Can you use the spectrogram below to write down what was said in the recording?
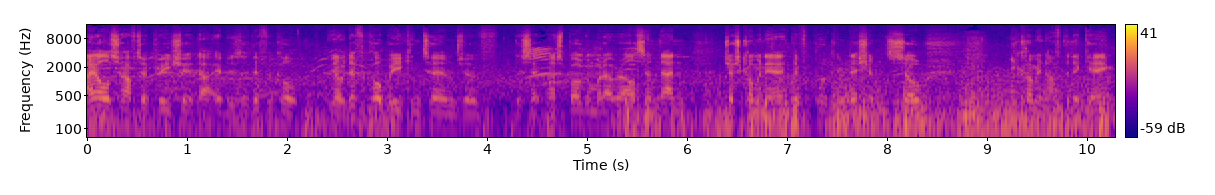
I also have to appreciate that it was a difficult, you know, difficult week in terms of the sickness bug and whatever else, and then just coming here, difficult conditions. So you come in after the game,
